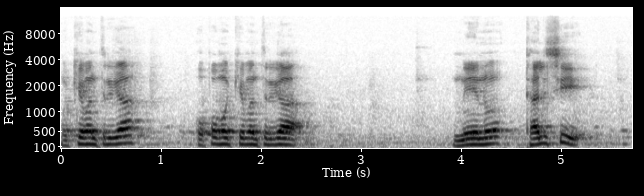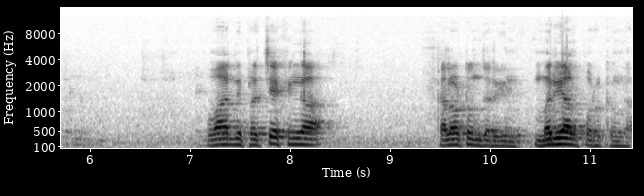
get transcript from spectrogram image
ముఖ్యమంత్రిగా ఉప ముఖ్యమంత్రిగా నేను కలిసి వారిని ప్రత్యేకంగా కలవటం జరిగింది మర్యాదపూర్వకంగా.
